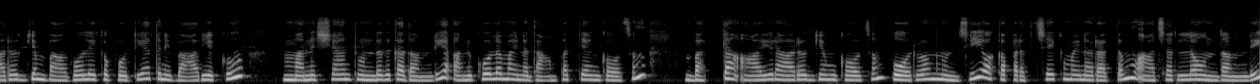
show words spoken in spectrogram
ఆరోగ్యం బాగోలేకపోతే అతని భార్యకు మనశ్శాంతి ఉండదు కదండి. అనుకూలమైన దాంపత్యం కోసం భర్త ఆయుర ఆరోగ్యం కోసం పూర్వం నుంచి ఒక ప్రత్యేకమైన రథం ఆచరణలో ఉందండి.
